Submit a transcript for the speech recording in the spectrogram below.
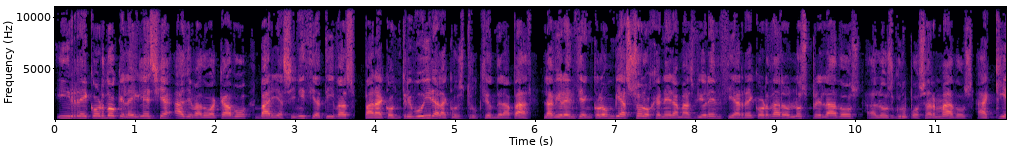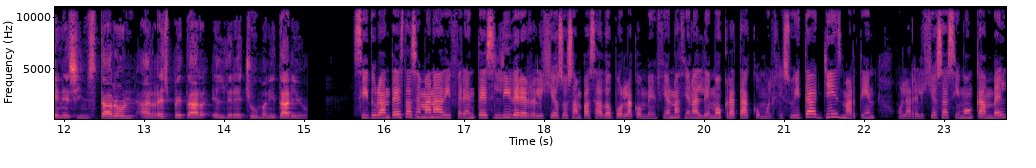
y recordó que la Iglesia ha llevado a cabo varias iniciativas para contribuir a la construcción de la paz. La violencia en Colombia solo genera más violencia, recordaron los prelados a los grupos armados, a quienes instaron a respetar el derecho humanitario. Si durante esta semana diferentes líderes religiosos han pasado por la Convención Nacional Demócrata, como el jesuita James Martin o la religiosa Simone Campbell,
